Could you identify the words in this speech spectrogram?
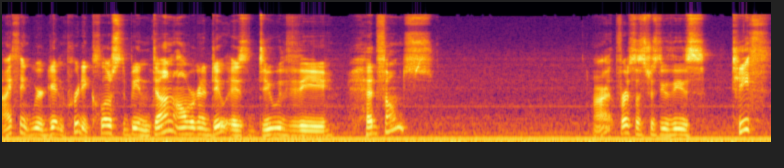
I think we're getting pretty close to being done. All we're going to do is do the headphones. Alright, first let's just do these teeth.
